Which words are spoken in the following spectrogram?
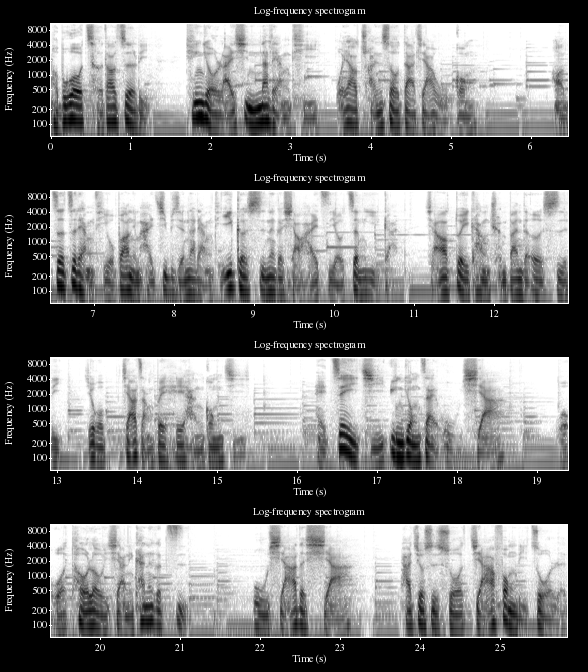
哦，不过我扯到这里，听友来信那两题，我要传授大家武功。好，这这两题我不知道你们还记不记得那两题？一个是那个小孩子有正义感，想要对抗全班的恶势力，结果家长被黑函攻击。哎，这一集运用在武侠，我我透露一下，你看那个字，武侠的侠，它就是说夹缝里做人。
